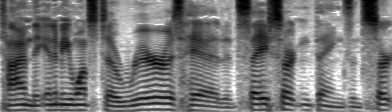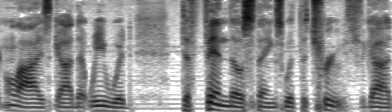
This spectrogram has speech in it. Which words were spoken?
time the enemy wants to rear his head and say certain things and certain lies, God, that we would defend those things with the truth. God,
